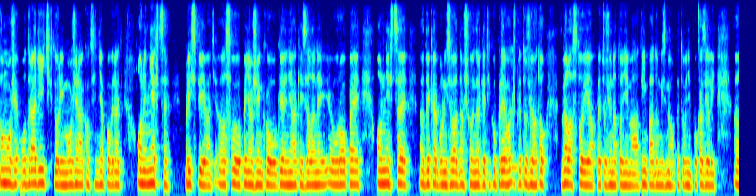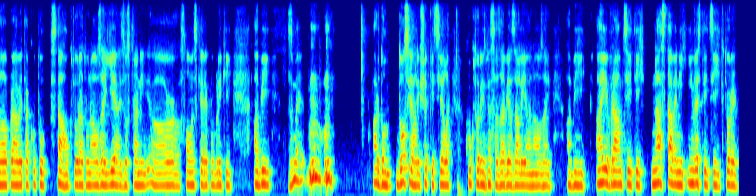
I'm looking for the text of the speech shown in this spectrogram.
to môže odradiť, ktorý môže na konci dňa povedať, on nechce prispievať e, svojou peňaženkou k nejakej zelenej Európe. On nechce dekarbonizovať našu energetiku, pretože ho to veľa stojí a pretože na to nemá. Tým pádom my sme opätovne pokazili e, práve takú tú snahu, ktorá tu naozaj je aj zo strany e, Slovenskej republiky, aby sme pardon, dosiahli všetky ciele, ku ktorým sme sa zaviazali a naozaj, aby aj v rámci tých nastavených investícií, ktoré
